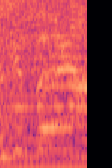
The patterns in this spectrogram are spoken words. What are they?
You can burn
